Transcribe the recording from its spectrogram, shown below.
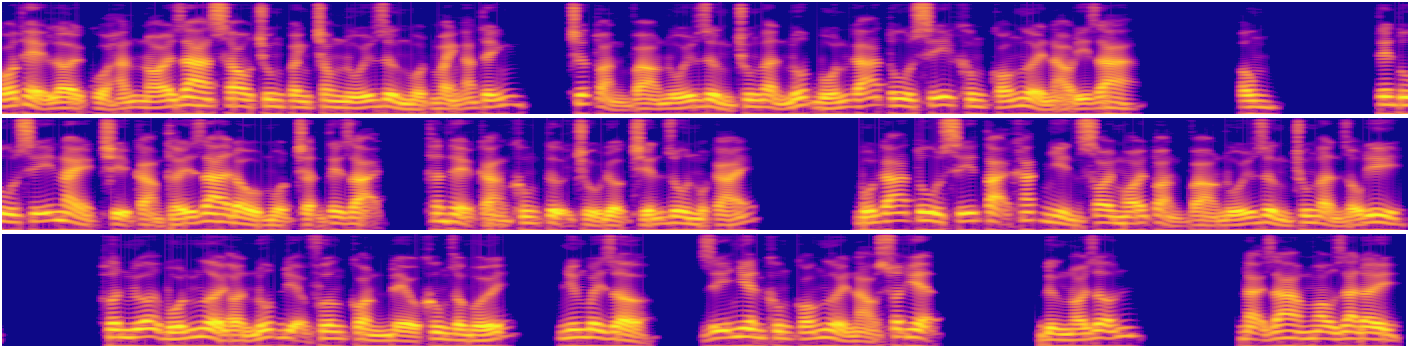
Có thể lời của hắn nói ra sau chung quanh trong núi rừng một mảnh an tĩnh, trước toàn vào núi rừng trung ẩn nút bốn gã tu sĩ không có người nào đi ra. Ông, tên tu sĩ này chỉ cảm thấy ra đầu một trận tê dại, thân thể càng không tự chủ được chiến run một cái. Bốn gã tu sĩ tại khác nhìn soi mói toàn vào núi rừng trung ẩn giấu đi. Hơn nữa bốn người ẩn nút địa phương còn đều không giống với, nhưng bây giờ, dĩ nhiên không có người nào xuất hiện. Đừng nói dỡn đại gia mau ra đây.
